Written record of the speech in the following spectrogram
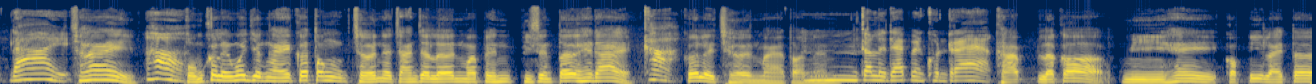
ทย์ได้ ใช่ค่ะผมก็เลยว่ายังไงก็ต้องเชิญอาจารย์เจริญมาเป็นพรีเซนเตอร์ให้ได้ค่ะก็เลยเชิญมาตอนนั้นอืมก็เลยได้เป็นคนแรกครับ แล้วก็มีให้ copywriter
